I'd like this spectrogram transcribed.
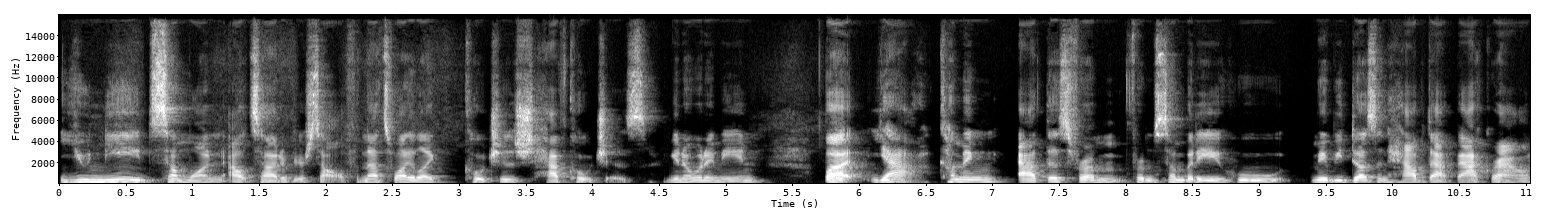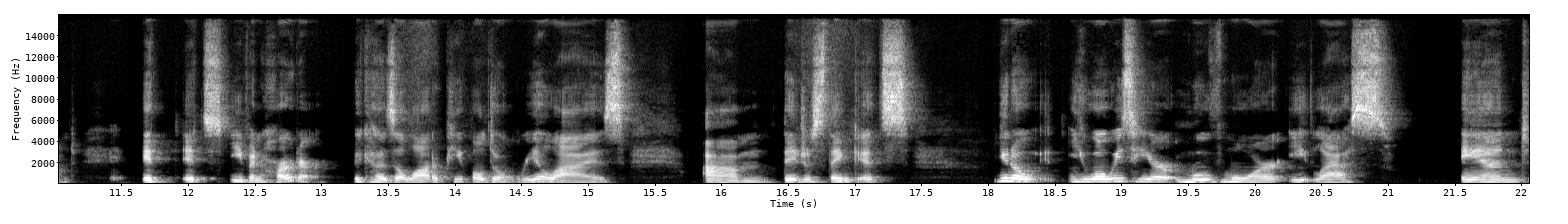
you need someone outside of yourself. And that's why like coaches have coaches. You know what I mean? But yeah, coming at this from from somebody who maybe doesn't have that background, it it's even harder because a lot of people don't realize um, they just think it's, you know, you always hear move more, eat less. And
